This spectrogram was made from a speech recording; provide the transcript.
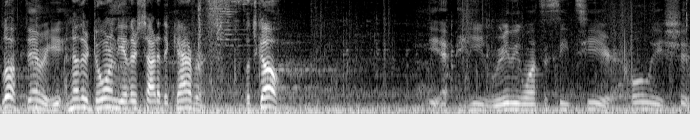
Look, There we go. another door on the other side of the cavern. Let's go. Yeah, he really wants to see Tyr. Holy shit.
